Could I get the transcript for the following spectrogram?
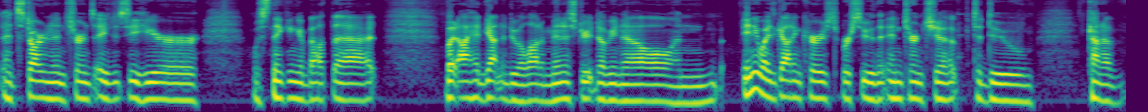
had started an insurance agency here. Was thinking about that. But I had gotten to do a lot of ministry at WNL and anyways got encouraged to pursue the internship to do kind of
